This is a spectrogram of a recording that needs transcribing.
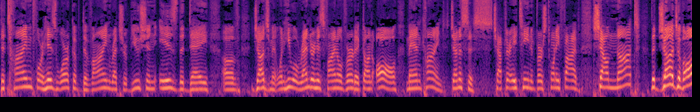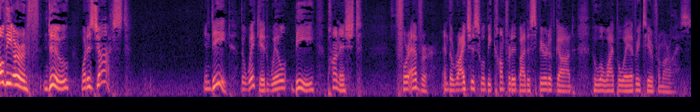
The time for his work of divine retribution is the day of judgment when he will render his final verdict on all mankind. Genesis chapter 18 and verse 25. Shall not the judge of all the earth do what is just? Indeed, the wicked will be punished forever, and the righteous will be comforted by the Spirit of God, who will wipe away every tear from our eyes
